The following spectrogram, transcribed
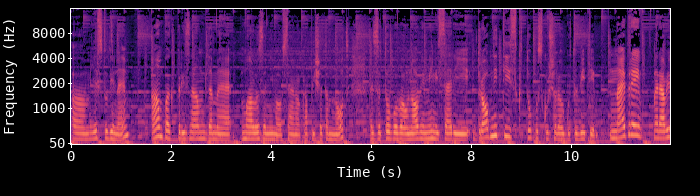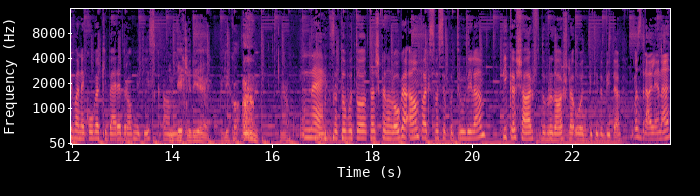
Um, jaz tudi ne, ampak priznam, da me malo zanima vseeno, kaj piše tam not. Zato bova v novi miniseriji Drobni tisk to poskušala ugotoviti. Najprej rabiva nekoga, ki bere drobni tisk. In Um, teh ljudi je veliko. ja. Ne, zato bo to težka naloga, ampak sva se potrudila. Pika šarf, dobrodošla v odbiti dobite. Pozdravljena.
